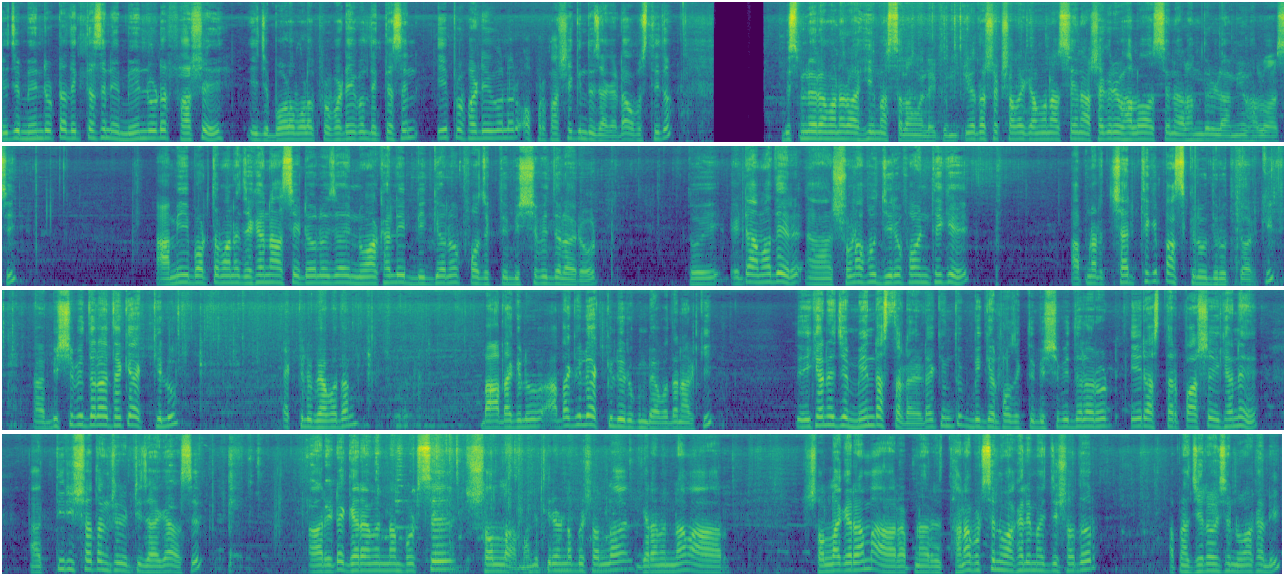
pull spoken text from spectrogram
এই যে মেন রোডটা দেখতেছেন, এই মেন রোডের পাশে এই যে বড় বড় প্রপার্টিগুলো দেখতেছেন, এই প্রপার্টিগুলোর অপর পাশে কিন্তু জায়গাটা অবস্থিত। বিসমুল্লাহ রহমান রাহিম, আসসালামু আলাইকুম। প্রিয় দর্শক, সবাই কেমন আছেন? আশা করি ভালো আছেন, আলহামদুলিল্লাহ আমিও ভালো আছি। আমি বর্তমানে যেখানে আছি, এটা হলো যে নোয়াখালী বিজ্ঞান ও প্রযুক্তি বিশ্ববিদ্যালয় রোড। তো এটা আমাদের সোনাপুর জিরো পয়েন্ট থেকে আপনার চার থেকে পাঁচ কিলো দূরত্ব আর কি। বিশ্ববিদ্যালয় থেকে এক কিলো এক কিলো ব্যবধান। বা আধা কিলো আধা কিলো, এক কিলো এরকম ব্যবধান আর কি। তো এইখানে যে মেন রাস্তাটা, এটা কিন্তু বিজ্ঞান প্রযুক্তি বিশ্ববিদ্যালয় রোড। এই রাস্তার পাশে এখানে তিরিশ শতাংশের একটি জায়গা আছে। আর এটা গ্রামের নাম পড়ছে সল্লা মানে তিরানব্বই সল্লা গ্রামের নাম। আর সল্লা গ্রাম, আর আপনার থানা পড়ছে নোয়াখালী মাঝি সদর। আপনার জেলা হয়েছে নোয়াখালী।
